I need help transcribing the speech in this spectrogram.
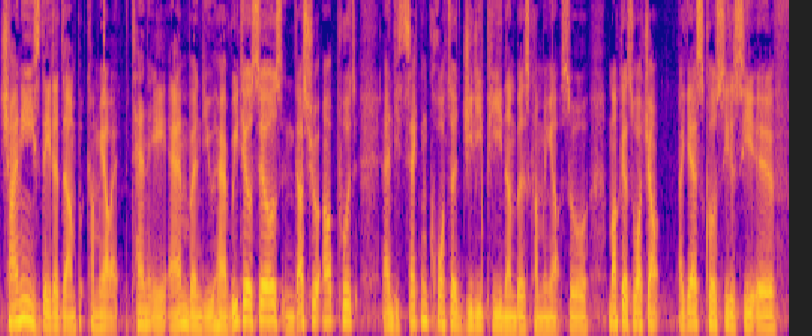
Chinese data dump coming out at 10 a.m. when you have retail sales, industrial output, and the second quarter GDP numbers coming out. So markets watch out, I guess, closely to see if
